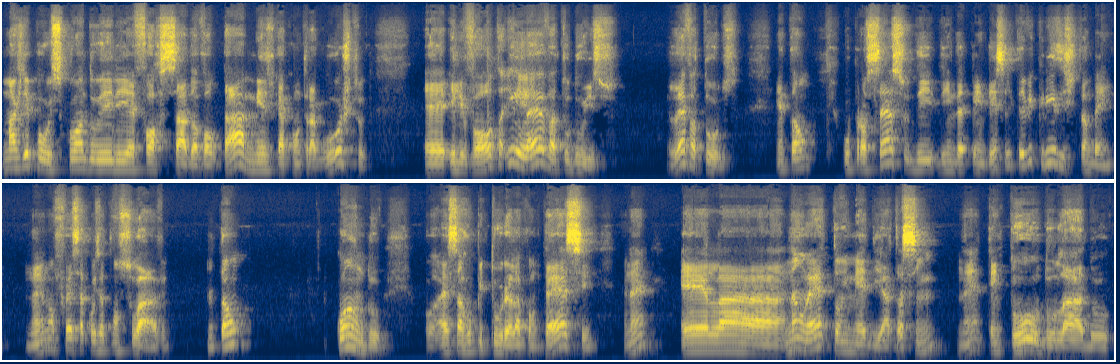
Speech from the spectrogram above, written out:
mas depois, quando ele é forçado a voltar, mesmo que a contragosto, é, ele volta e leva tudo isso. Leva todos. Então, o processo de, de independência ele teve crises também, né? não foi essa coisa tão suave. Então, quando essa ruptura ela acontece, né, ela não é tão imediata assim, né, tem todo o lado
